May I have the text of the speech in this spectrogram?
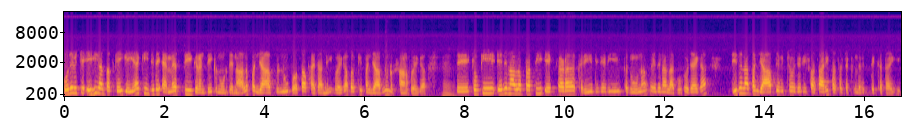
ਉਹਦੇ ਵਿੱਚ ਇਹੀ ਗੱਲਬਾਤ ਕਹੀ ਗਈ ਹੈ ਕਿ ਜਿਹੜੇ ਐਮਐਸਪੀ ਗਰੰਟੀ ਕਾਨੂੰਨ ਦੇ ਨਾਲ ਪੰਜਾਬ ਨੂੰ ਬਹੁਤਾ ਫਾਇਦਾ ਨਹੀਂ ਹੋਏਗਾ ਬਲਕਿ ਪੰਜਾਬ ਨੂੰ ਨੁਕਸਾਨ ਹੋਏਗਾ। ਤੇ ਕਿਉਂਕਿ ਇਹਦੇ ਨਾਲ ਪ੍ਰਤੀ ਏਕੜ ਖਰੀਦ ਜਿਹੜੀ ਕਾਨੂੰਨ ਇਹਦੇ ਨਾਲ ਲਾਗੂ ਹੋ ਜਾਏਗਾ। ਜਿਹਦੇ ਨਾਲ ਪੰਜਾਬ ਦੇ ਵਿੱਚੋਂ ਜਿਹੜੀ ਫ- ਸਾਰੀ ਫਸਲ ਚੱਕਣ ਦੇ ਵਿੱਚ ਦਿੱਕਤ ਆਏਗੀ।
